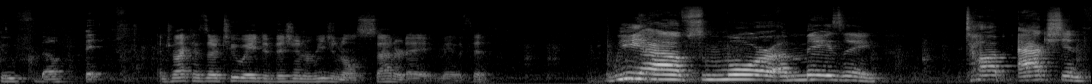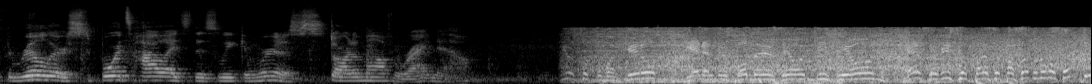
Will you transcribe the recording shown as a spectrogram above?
to the 5th. And track has their 2A division regionals Saturday, May the 5th. We have some more amazing top action thriller sports highlights this week, and we're going to start them off right now. Como arquero, el el servicio parece pasando, nuevo centro.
